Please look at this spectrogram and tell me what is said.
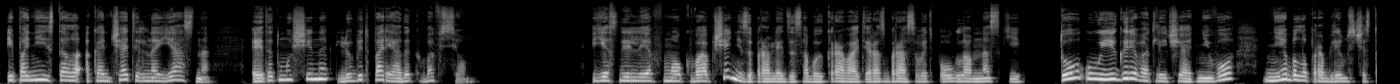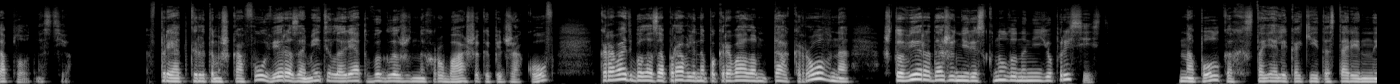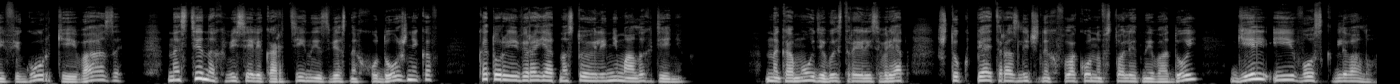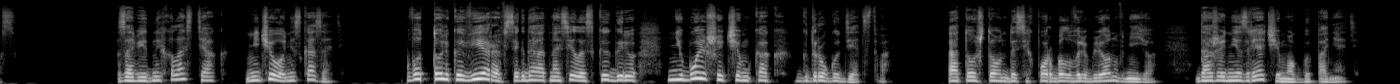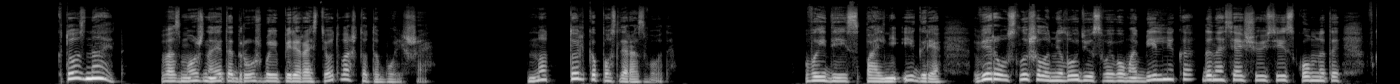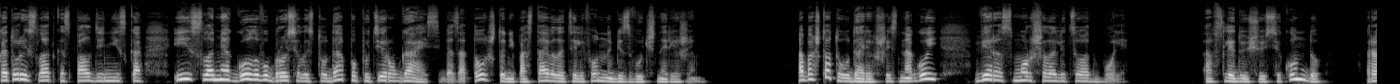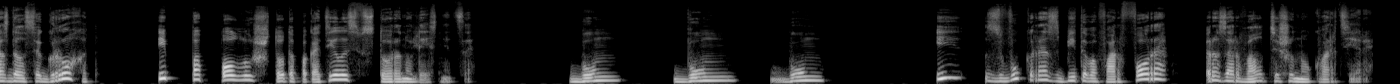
И по ней стало окончательно ясно, этот мужчина любит порядок во всем. Если Лев мог вообще не заправлять за собой кровать и разбрасывать по углам носки, то у Игоря, в отличие от него, не было проблем с чистоплотностью. В приоткрытом шкафу Вера заметила ряд выглаженных рубашек и пиджаков. Кровать была заправлена покрывалом так ровно, что Вера даже не рискнула на нее присесть. На полках стояли какие-то старинные фигурки и вазы, на стенах висели картины известных художников, которые, вероятно, стоили немалых денег. На комоде выстроились в ряд штук пять различных флаконов с туалетной водой, гель и воск для волос. Завидный холостяк, ничего не сказать. Вот только Вера всегда относилась к Игорю не больше, чем как к другу детства. А то, что он до сих пор был влюблён в неё, даже незрячий мог бы понять. Кто знает, возможно, эта дружба и перерастёт во что-то большее. Но только после развода. Выйдя из спальни Игоря, Вера услышала мелодию своего мобильника, доносящуюся из комнаты, в которой сладко спал Дениска, и, сломя голову, бросилась туда, по пути ругая себя за то, что не поставила телефон на беззвучный режим. Обо что-то ударившись ногой, Вера сморщила лицо от боли. А в следующую секунду раздался грохот, и по полу что-то покатилось в сторону лестницы. Бум, бум, бум. И звук разбитого фарфора разорвал тишину квартиры.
